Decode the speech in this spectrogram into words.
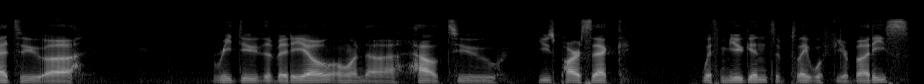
had to uh, redo the video on uh, how to use Parsec with Mugen to play with your buddies.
